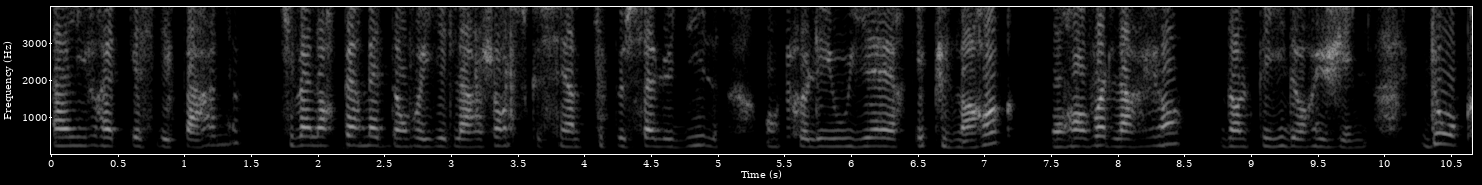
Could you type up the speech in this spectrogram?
un livret de caisse d'épargne qui va leur permettre d'envoyer de l'argent, parce que c'est un petit peu ça le deal entre les houillères et puis le Maroc. On renvoie de l'argent dans le pays d'origine. Donc,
